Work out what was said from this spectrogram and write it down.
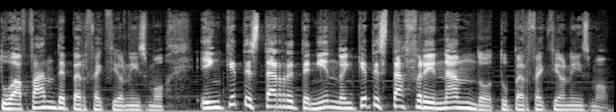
tu afán de perfeccionismo? ¿En qué te está reteniendo? ¿En qué te está frenando tu perfeccionismo?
